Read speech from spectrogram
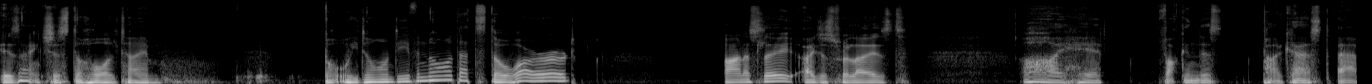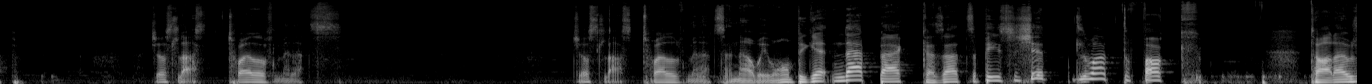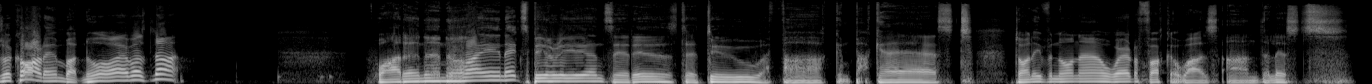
is anxious the whole time. But we don't even know that's the word. Honestly, I just realized oh, I hate fucking this podcast app. Just last 12 minutes. Just last 12 minutes, and now we won't be getting that back because that's a piece of shit. What the fuck? Thought I was recording, but no, I was not. What an annoying experience it is to do a fucking podcast. Don't even know now where the fuck I was on the lists.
